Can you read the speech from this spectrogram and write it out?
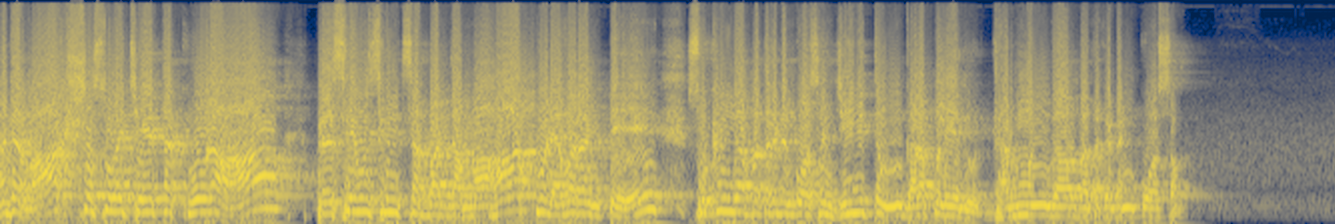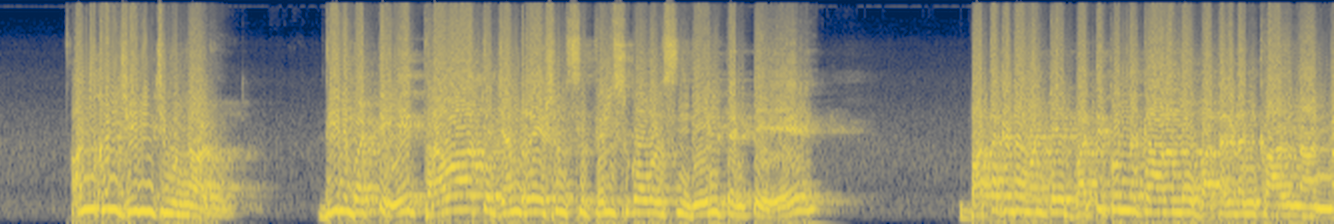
అంటే రాక్షసుల చేత కూడా ప్రశంసించబడ్డ మహాత్ముడు ఎవరంటే సుఖంగా బతకడం కోసం జీవితం గడపలేదు ధర్మంగా బతకడం కోసం. అందుకని జీవించి ఉన్నాడు. దీన్ని బట్టి తర్వాత జనరేషన్స్ తెలుసుకోవాల్సింది ఏమిటంటే బతకడం అంటే బతికున్న కాలంలో బతకడం కాదు నాన్న.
